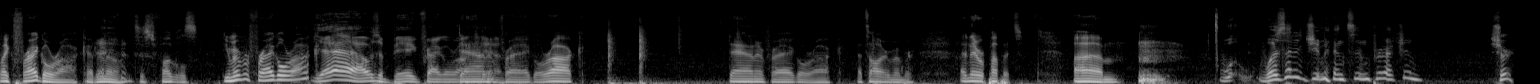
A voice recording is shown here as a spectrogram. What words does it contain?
like Fraggle Rock. I don't know. It's just Fuggles. Do you remember Fraggle Rock? yeah, I was a big Fraggle Rock Down fan. in Fraggle Rock. Down in Fraggle Rock. That's all I remember. And they were puppets. Um, W- was that a Jim Henson production? sure.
